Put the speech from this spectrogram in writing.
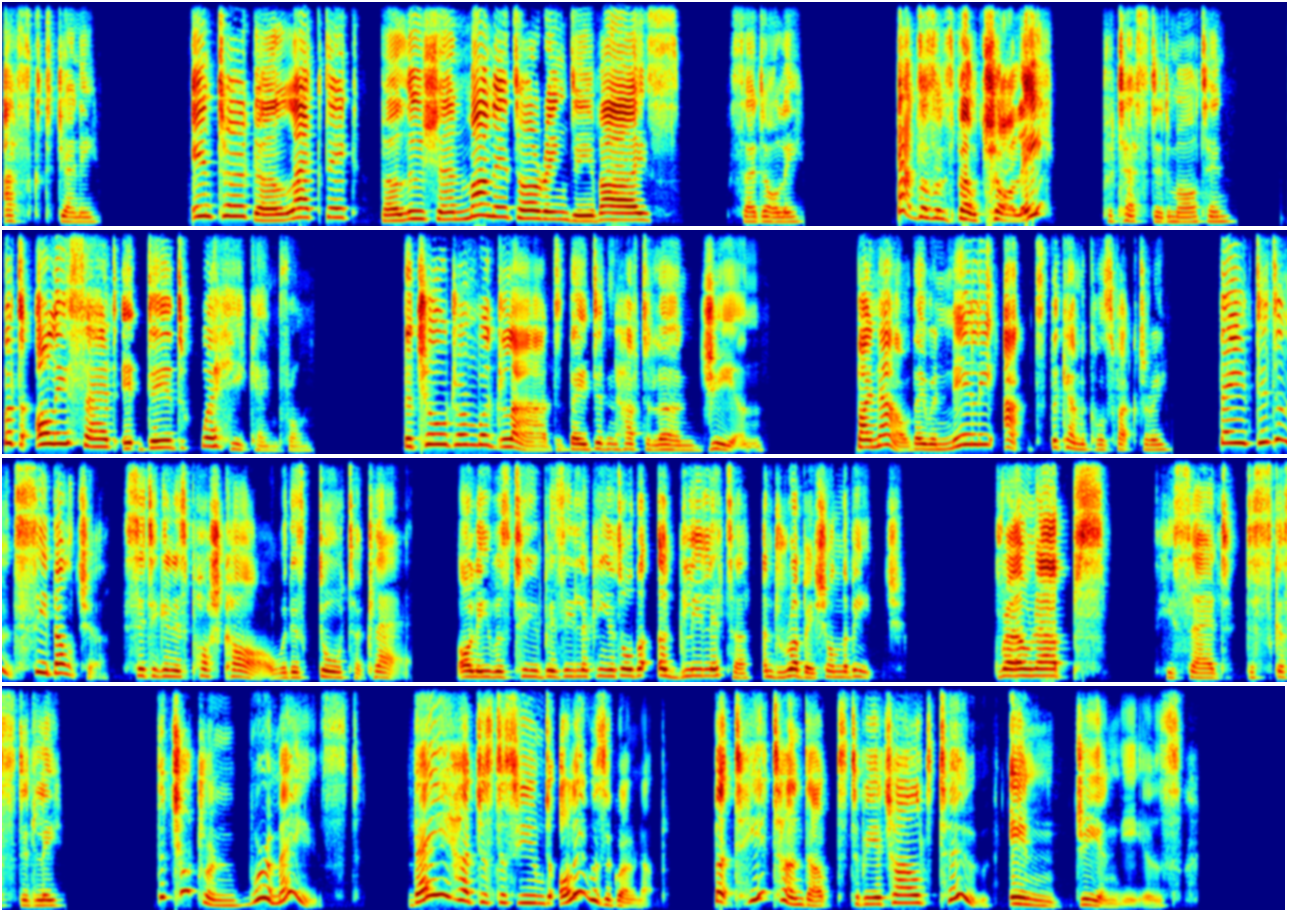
asked Jenny. Intergalactic Pollution Monitoring Device, said Ollie. That doesn't spell Charlie, protested Martin. But Ollie said it did where he came from. The children were glad they didn't have to learn Gean. By now they were nearly at the chemicals factory. They didn't see Belcher sitting in his posh car with his daughter Claire. Ollie was too busy looking at all the ugly litter and rubbish on the beach. Grown ups, he said disgustedly. The children were amazed. They had just assumed Ollie was a grown up, but he turned out to be a child too, in Gean years.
